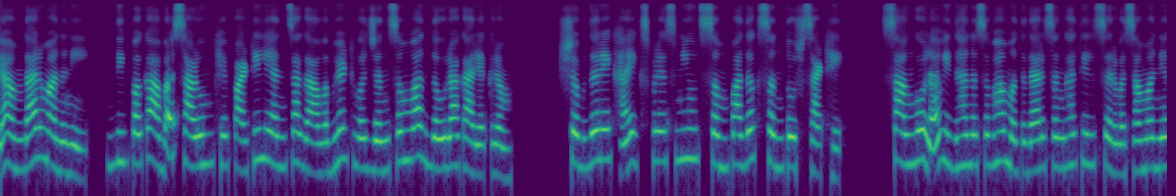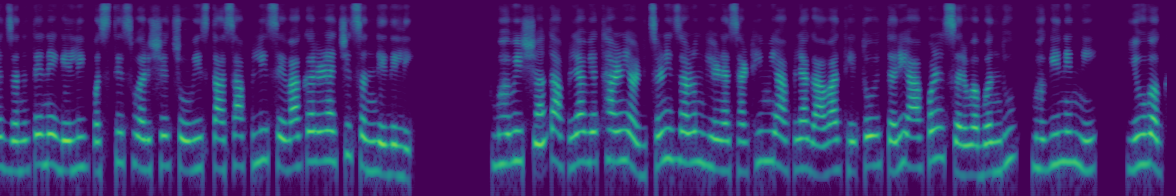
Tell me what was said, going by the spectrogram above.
आमदार माननी दीपक आबा साळुंखे पाटील यांचा गावभेट व जनसंवाद दौरा कार्यक्रम. शब्दरेखा एक्सप्रेस न्यूज संपादक संतोष साठे. सांगोला विधानसभा मतदारसंघातील सर्वसामान्य जनतेने गेली पस्तीस वर्षे चोवीस तास आपली सेवा करण्याची संधी दिली. भविष्यात आपल्या व्यथा आणि अडचणी जाणून घेण्यासाठी मी आपल्या गावात येतोय तरी आपण सर्व बंधू भगिनींनी युवक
